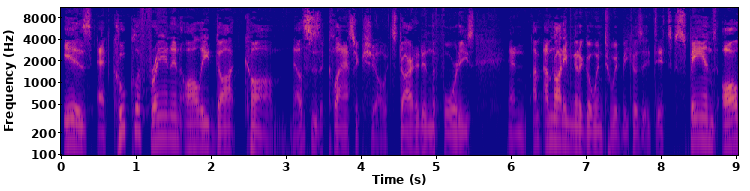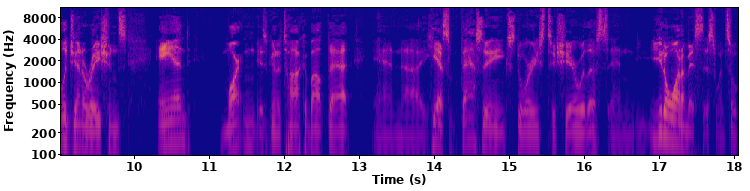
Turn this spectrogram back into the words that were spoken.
is at kuklafranandollie.com. Now, this is a classic show. It started in the 40s, and I'm, I'm not even going to go into it because it, it spans all the generations and – Martin is going to talk about that, and uh, he has some fascinating stories to share with us, and you don't want to miss this one. So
